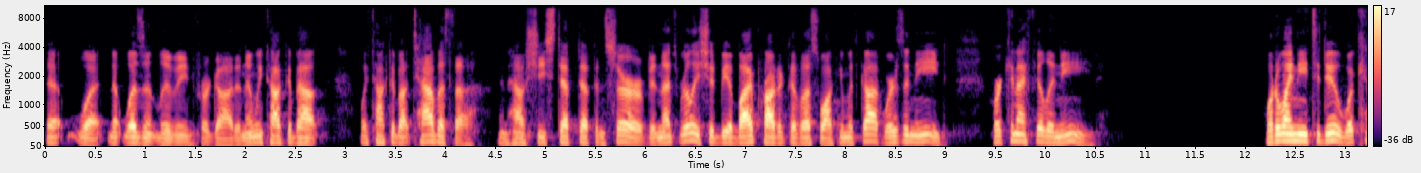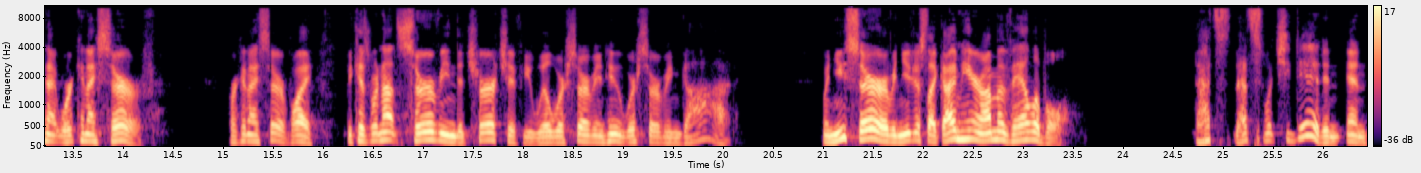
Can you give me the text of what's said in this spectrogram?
that what? That wasn't living for God. And then we talked about we talked about Tabitha and how she stepped up and served. And that really should be a byproduct of us walking with God. Where's the need? Where can I fill a need? What do I need to do? What can I where can I serve? Where can I serve? Why? Because we're not serving the church, if you will. We're serving who? We're serving God. When you serve and you're just like, I'm here, I'm available. That's that's what she did. And and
